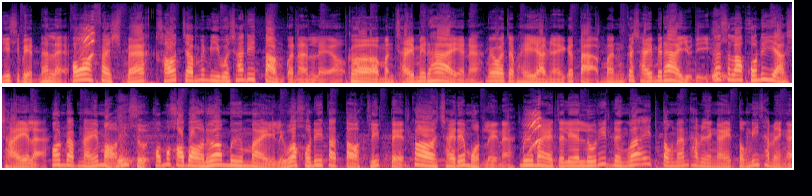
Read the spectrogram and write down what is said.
1.21 นั่นแหละ เพราะว่า flashback เขาจะไม่มีเวอร์ชันที่ต่ำกว่านั้นแล้ว ก็มันใช้ไม่ได้อะนะ ไม่ว่าจะพยายามยังไงก็ตาม มันก็ใช้ไม่ได้อยู่ดีและสำหรับคนที่อยากใช้ล่ะ คนแบบไหนเหมาะที่สุด ผมก็ขอบอกเลยว่ามือใหม่หรือว่าคนที่ตัดต่อคลิปเป็นก็ใช้ได้หมดเลยนะ มือใหม่จะเรียนรู้นิดนึงว่าไอ้ตรงนั้นทำยังไง ตรงนี้ทำยังไง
